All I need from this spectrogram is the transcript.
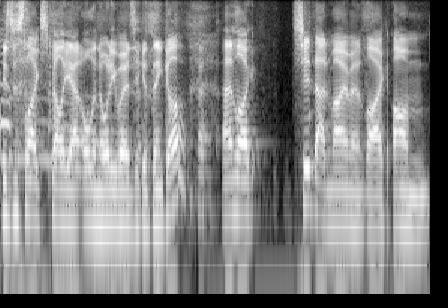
He's just like spelling out all the naughty words you could think of. And like, shit, that moment, like, I'm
